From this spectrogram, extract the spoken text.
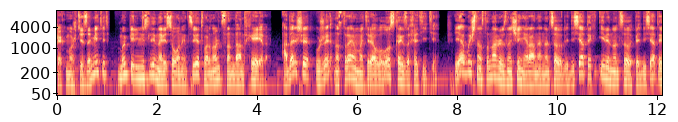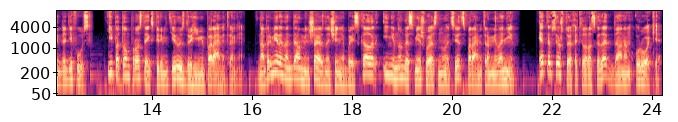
Как можете заметить, мы перенесли нарисованный цвет в Arnold Standard Hair. А дальше уже настраиваем материал волос как захотите. Я обычно устанавливаю значение равное 0,2 или 0,5 для диффуз. И потом просто экспериментирую с другими параметрами. Например, иногда уменьшаю значение Base Color и немного смешиваю основной цвет с параметром меланин. Это все, что я хотел рассказать в данном уроке.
